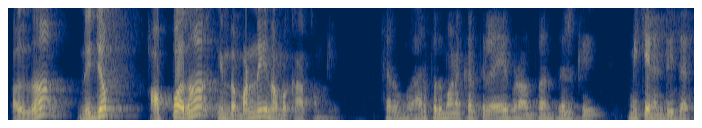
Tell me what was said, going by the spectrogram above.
அதுதான் நிஜம். அப்போ தான் இந்த மண்ணை நம்ம காக்க முடியும். சார் உங்கள் அற்புதமான கருத்தில் ஏற்படுத்ததற்கு மிக்க நன்றி சார்.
